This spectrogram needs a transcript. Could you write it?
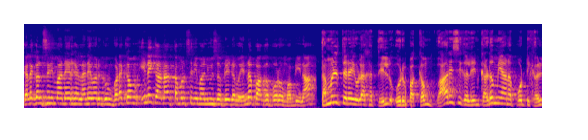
கலக்கல் சினிமா நேர்கள் அனைவருக்கும் வணக்கம். இன்னைக்கான தமிழ் சினிமா நியூஸ் அப்டேட் நம்ம என்ன பார்க்க போறோம் அப்படின்னா தமிழ் திரையுலகத்தில் ஒரு பக்கம் வாரிசுகளின் கடுமையான போட்டிகள்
